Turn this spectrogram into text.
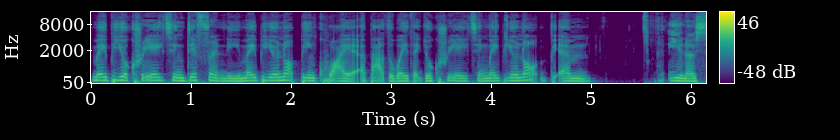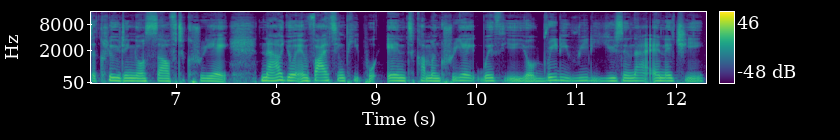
maybe you're creating differently maybe you're not being quiet about the way that you're creating maybe you're not um you know, secluding yourself to create. Now you're inviting people in to come and create with you. You're really, really using that energy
